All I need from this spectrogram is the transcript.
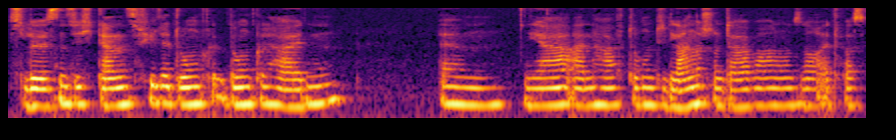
Es lösen sich ganz viele Dunkel Dunkelheiten ähm, ja, Anhaftungen, die lange schon da waren und noch etwas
